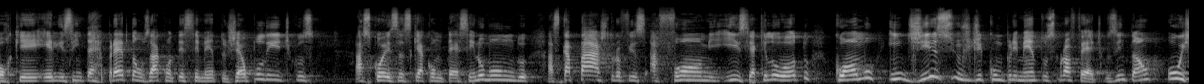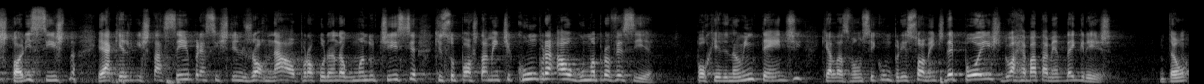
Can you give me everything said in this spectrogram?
porque eles interpretam os acontecimentos geopolíticos, as coisas que acontecem no mundo, as catástrofes, a fome, isso e aquilo outro, como indícios de cumprimentos proféticos. Então, o historicista é aquele que está sempre assistindo jornal, procurando alguma notícia que supostamente cumpra alguma profecia, porque ele não entende que elas vão se cumprir somente depois do arrebatamento da igreja. Então,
